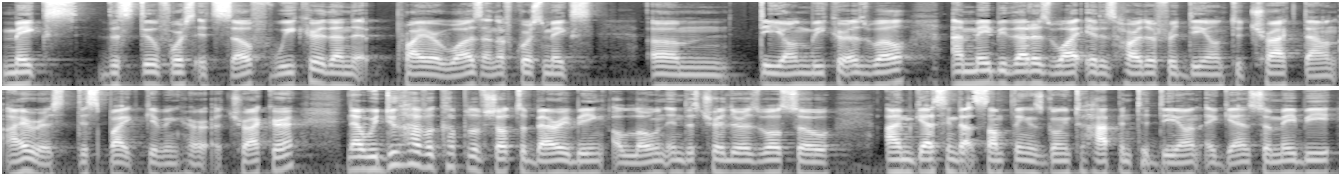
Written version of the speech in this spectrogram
makes the still force itself weaker than it prior was and of course makes um, Deon weaker as well and maybe that is why it is harder for Deon to track down Iris despite giving her a tracker. Now we do have a couple of shots of Barry being alone in this trailer as well so I'm guessing that something is going to happen to Deon again so maybe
